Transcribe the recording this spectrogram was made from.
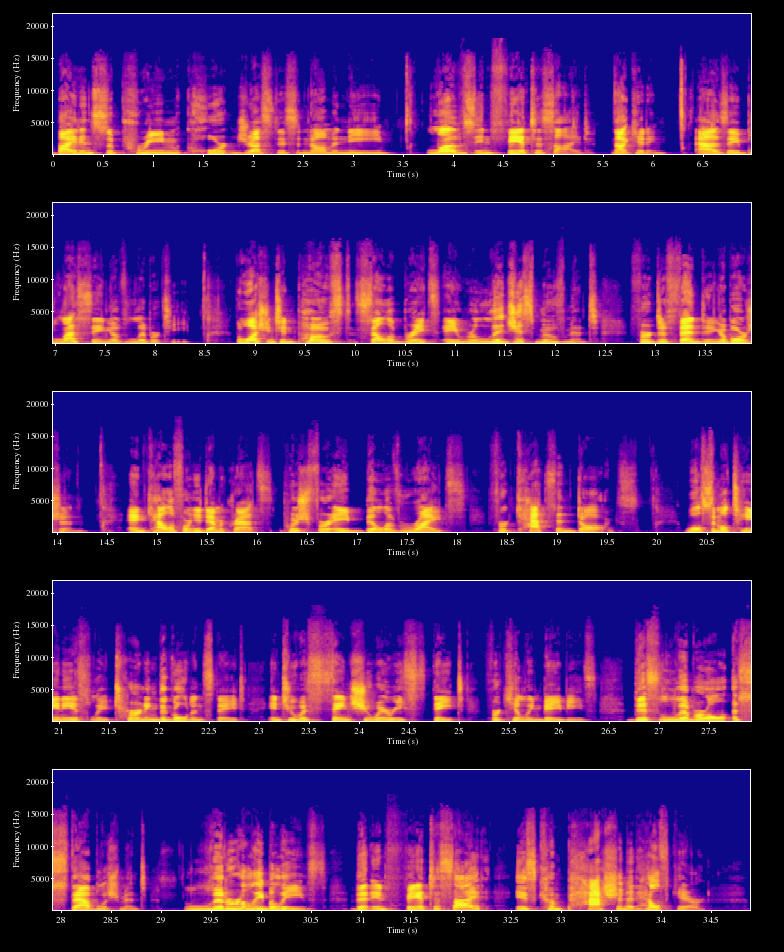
Biden's Supreme Court Justice nominee loves infanticide, not kidding, as a blessing of liberty. The Washington Post celebrates a religious movement for defending abortion. And California Democrats push for a Bill of Rights for cats and dogs, while simultaneously turning the Golden State into a sanctuary state for killing babies. This liberal establishment literally believes that infanticide is compassionate healthcare,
